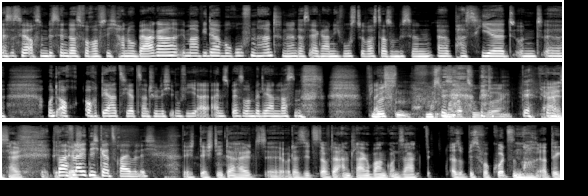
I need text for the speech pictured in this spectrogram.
Es ist ja auch so ein bisschen das, worauf sich Hanno Berger immer wieder berufen hat, ne, dass er gar nicht wusste, was da so ein bisschen äh, passiert. Und, äh, und auch, auch der hat sich jetzt natürlich irgendwie eines Besseren belehren lassen. Müssen, muss man dazu sagen. ja, genau. ist halt. Der, War vielleicht nicht ganz freiwillig. Der, der steht da halt äh, oder sitzt auf der Anklagebank und sagt, also bis vor kurzem noch hat er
